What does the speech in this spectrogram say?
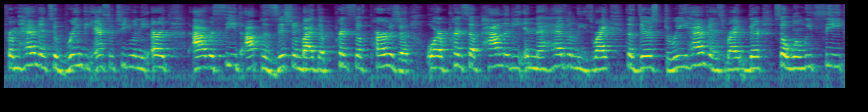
from heaven to bring the answer to you in the earth, I received opposition by the prince of Persia or a principality in the heavenlies, right? Because there's three heavens, right? There. So when we see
